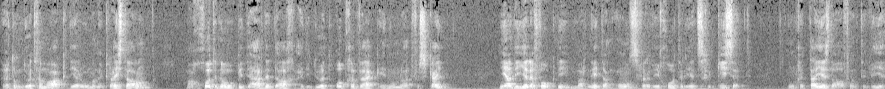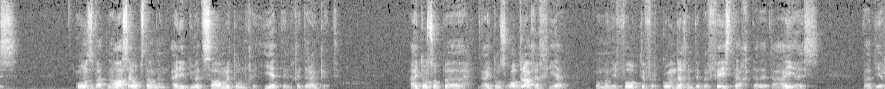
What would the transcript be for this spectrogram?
Hulle het hom doodgemaak deur hom aan 'n kruis te hang, maar God het hom op die 3de dag uit die dood opgewek en hom laat verskyn nie aan die hele volk nie, maar net aan ons vir wie God reeds gekies het om getuies daarvan te wees. Ons wat na sy opstanding uit die dood saam met hom geëet en gedrink het. Hy het ons op 'n uh, hy het ons opdrag gegee om aan die volk te verkondig en te bevestig dat dit hy is wat deur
